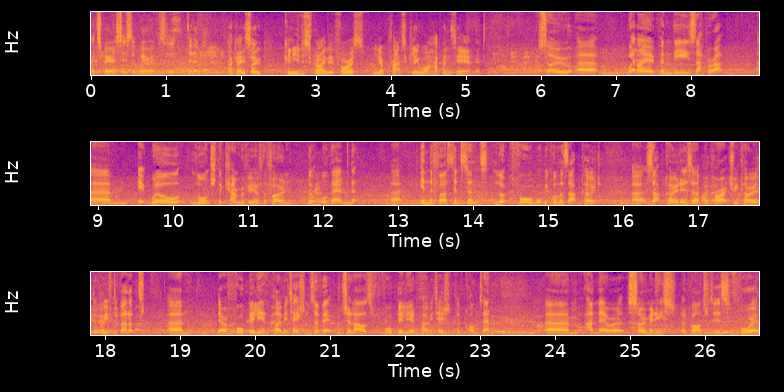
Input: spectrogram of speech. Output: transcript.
experiences that we're able to deliver. Okay, so can you describe it for us, you know, practically what happens here? So uh, when I open the Zappar app, um, it will launch the camera view of the phone that okay. will then, uh, in the first instance, look for what we call the Zap code. Uh, Zap code is a proprietary code that we've developed. Um, there are 4 billion permutations of it, which allows for 4 billion permutations of content. Um, and there are so many advantages for it.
